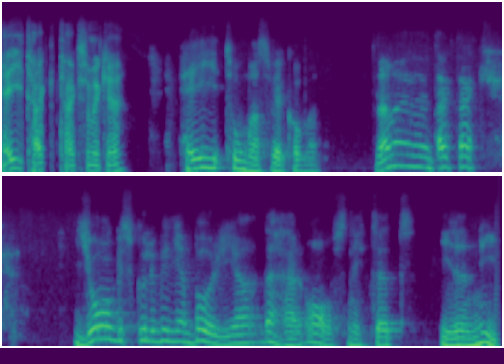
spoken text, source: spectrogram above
Hej, tack, tack så mycket. Hej Thomas, välkommen. Nej, men, tack, tack. Jag skulle vilja börja det här avsnittet i den nya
